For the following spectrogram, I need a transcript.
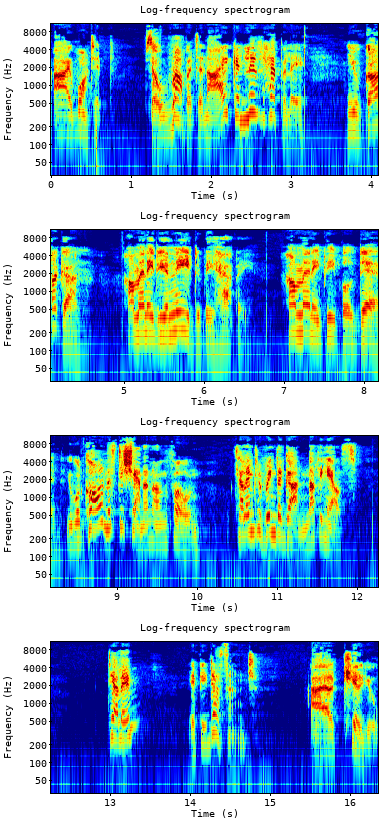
I want it. So Robert and I can live happily. You've got a gun. How many do you need to be happy? How many people dead? You will call Mr. Shannon on the phone. Tell him to bring the gun, nothing else. Tell him, if he doesn't, I'll kill you.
